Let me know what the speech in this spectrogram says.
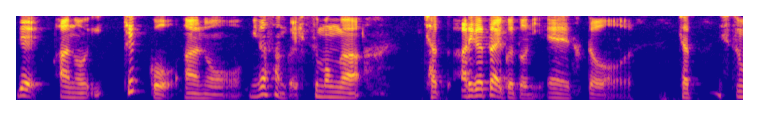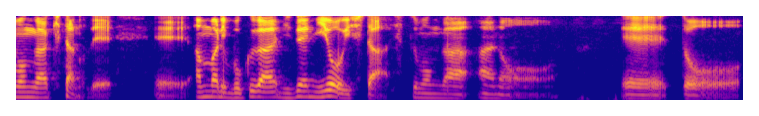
で、あの、い結構、あの、皆さんから質問が、チャ、ありがたいことに、えっ、と、チャ質問が来たので、えーあんまり僕が事前に用意した質問が、あの、えっ、と、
